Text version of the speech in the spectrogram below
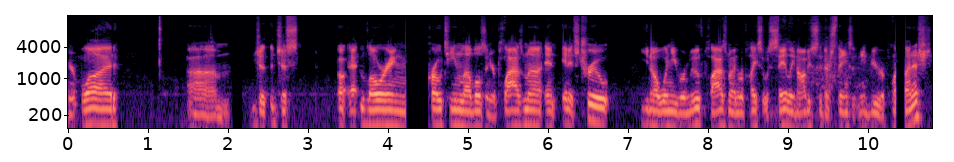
your blood, um, just, just uh, lowering protein levels in your plasma. And, and it's true, you know, when you remove plasma and replace it with saline, obviously there's things that need to be replenished.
